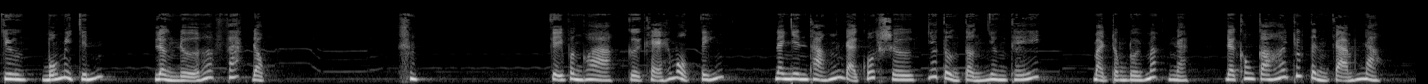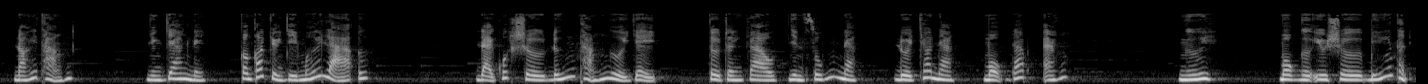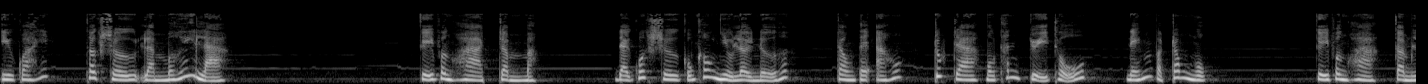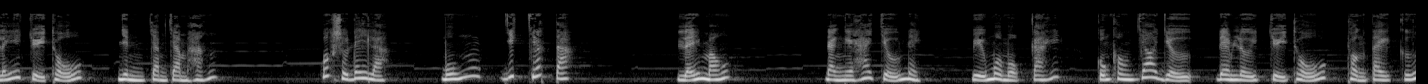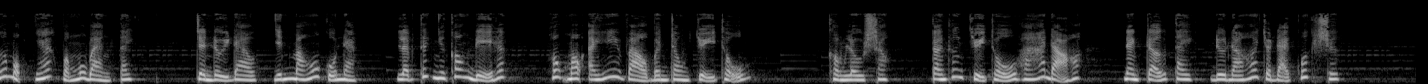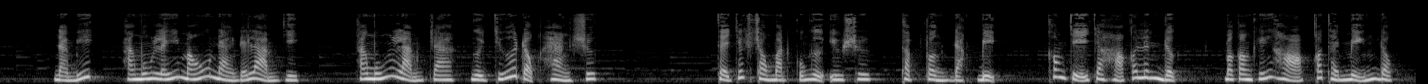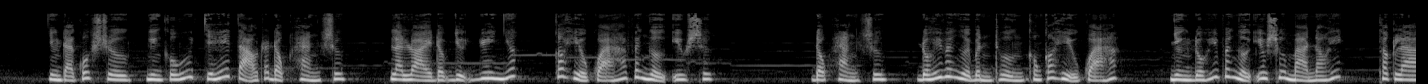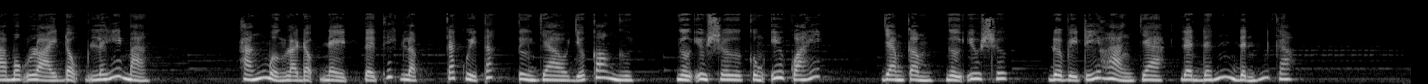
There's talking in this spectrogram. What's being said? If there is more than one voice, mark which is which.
Speaker 1: Chương 49 Lần nữa phát độc. Kỷ Vân Hòa cười khẽ một tiếng, Nàng nhìn thẳng đại quốc sư như tường tận nhân thế, Mà trong đôi mắt nàng đã không có chút tình cảm nào. Nói thẳng những Giang này, còn có chuyện gì mới lạ ư? Đại quốc sư đứng thẳng người dậy, Từ trên cao nhìn xuống nàng, Đưa cho nàng một đáp án. Ngươi, Một người yêu sư biến thành yêu quái Thật sự là mới lạ. Kỷ Vân Hòa trầm mặt. Đại quốc sư cũng không nhiều lời nữa. Trong tay áo, rút ra một thanh trụy thủ, Ném vào trong ngục. Kỷ Vân Hòa cầm lấy trụy thủ, Nhìn chằm chằm hắn. Quốc sư đây là Muốn giết chết ta? Lấy máu. Nàng nghe hai chữ này, Biểu môi một cái, Cũng không do dự, Đem lưỡi trụy thủ thuận tay cứa một nhát vào mu bàn tay. Trên lưỡi dao dính máu của nàng, Lập tức như con đĩa Hút máu ấy vào bên trong trụy thủ. Không lâu sau, Toàn thân trụy thủ hóa đỏ, Nàng trở tay đưa nó cho đại quốc sư. Nàng biết hắn muốn lấy máu nàng để làm gì. Hắn muốn làm ra người chứa độc hàng sư. Thể chất song mạch của người yêu sư thập phần đặc biệt, Không chỉ cho họ có linh lực, Mà còn khiến họ có thể miễn độc. Nhưng đại quốc sư nghiên cứu chế tạo ra độc hàng sư Là loại độc dược duy nhất có hiệu quả với người yêu sư Độc hàng sư đối với người bình thường không có hiệu quả Nhưng đối với người yêu sư mà nói Thật là một loại độc lấy mạng Hắn mượn loại độc này để thiết lập các quy tắc tương giao giữa con người, người yêu sư cùng yêu quái, giam cầm người yêu sư, đưa vị trí hoàng gia lên đến đỉnh cao.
